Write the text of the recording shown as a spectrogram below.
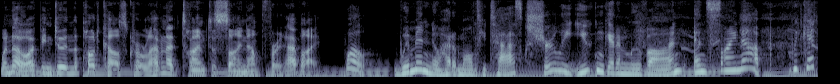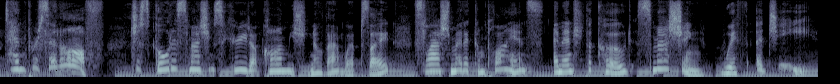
Well, no, I've been doing the podcast, Carole. I haven't had time to sign up for it, have I? Well, women know how to multitask. Surely you can get a move on and sign up. We get 10% off. Just go to smashingsecurity.com. You should know that website, slash meta compliance, and enter the code SMASHING with a G.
